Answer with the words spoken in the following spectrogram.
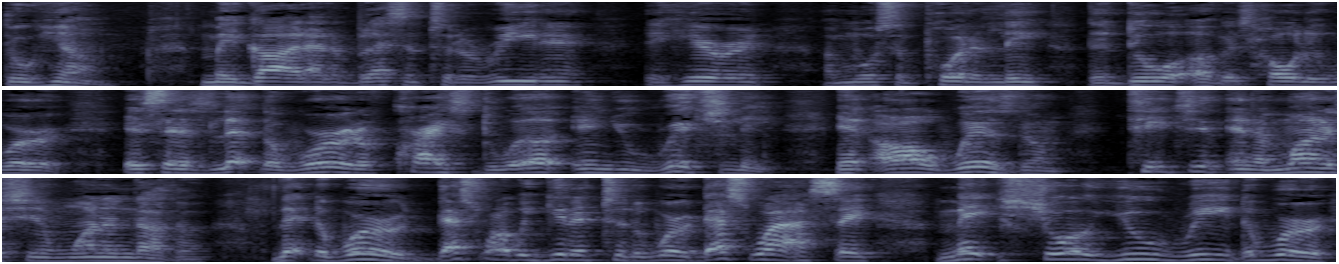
through him. May God add a blessing to the reading, the hearing, and most importantly, the doer of his holy word. It says, Let the word of Christ dwell in you richly in all wisdom, teaching and admonishing one another let the word, that's why we get into the word. That's why I say, make sure you read the word.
